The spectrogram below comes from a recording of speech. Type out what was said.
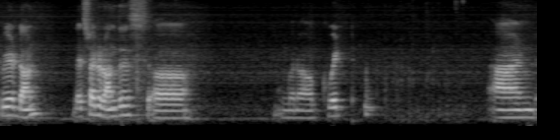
we're done. Let's try to run this uh, I'm gonna quit. And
